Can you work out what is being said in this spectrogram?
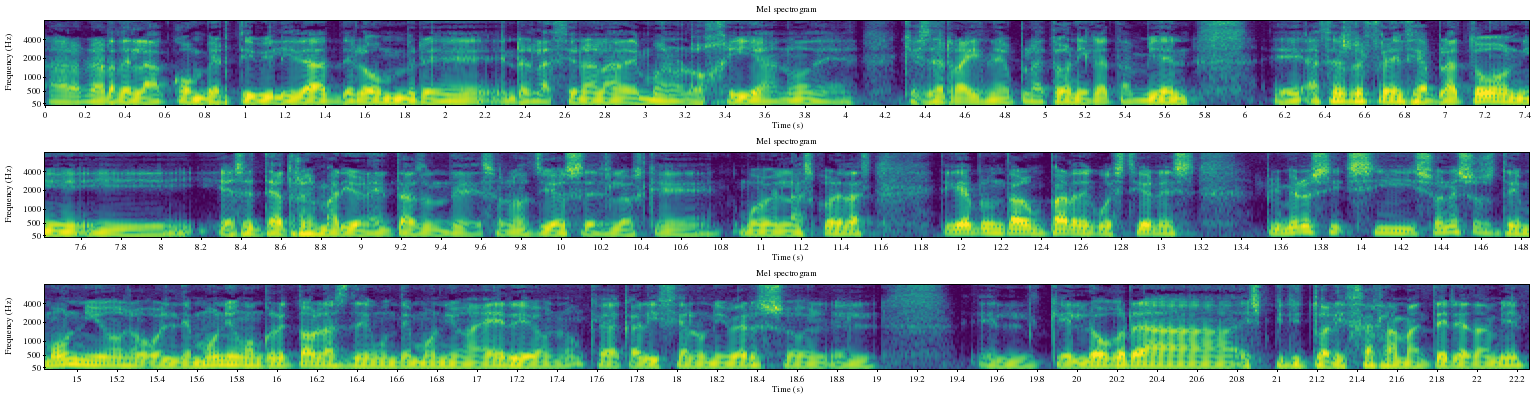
hablar de la convertibilidad del hombre, en relación a la demonología, ¿no? de, que es de raíz neoplatónica también. Eh, haces referencia a Platón y, a ese teatro de marionetas donde son los dioses los que mueven las cuerdas. Te quería preguntar un par de cuestiones. Primero, si, si son esos demonios, o el demonio en concreto hablas de un demonio aéreo ¿no? que acaricia el universo, el que logra espiritualizar la materia también,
